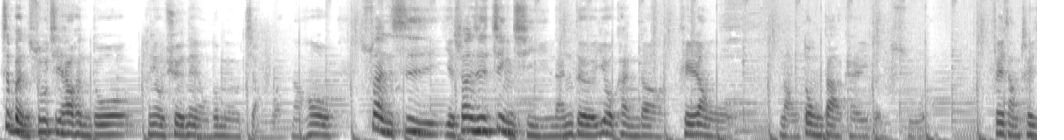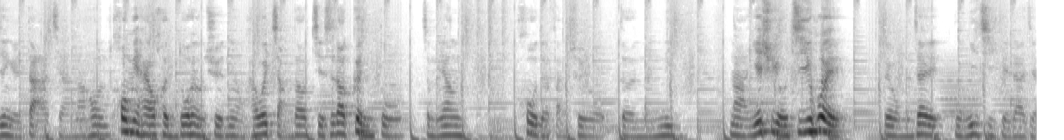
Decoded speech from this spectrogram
这本书其实还有很多很有趣的内容都没有讲完，然后算是也算是近期难得又看到可以让我脑洞大开一本书啊，非常推荐给大家。然后后面还有很多很有趣的内容，还会讲到解释到更多怎么样获得反脆弱的能力。那也许有机会。对，我们再补一集给大家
